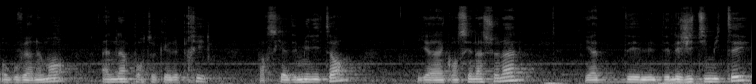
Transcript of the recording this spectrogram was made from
au gouvernement à n'importe quel prix. Parce qu'il y a des militants, il y a un conseil national, il y a des, légitimités,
